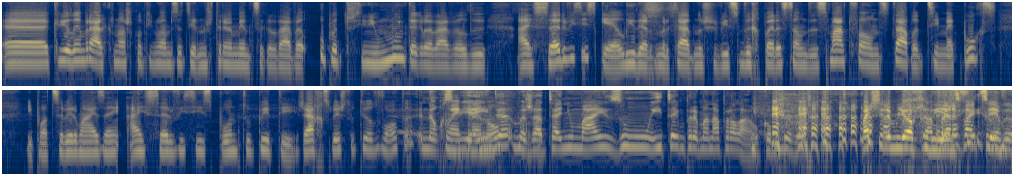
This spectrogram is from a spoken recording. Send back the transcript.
Ah, queria lembrar que nós continuamos a ter no extremamente desagradável o patrocínio muito agradável de iServices, que é a líder de mercado nos serviços de reparação de smartphones, tablets e MacBooks. E pode saber mais em iServices.pt. Já recebeste o teu de volta? Não recebi ainda, novo? mas já tenho mais um item para mandar para lá, o computador. Vais ser a melhor cliente agora vai sempre.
